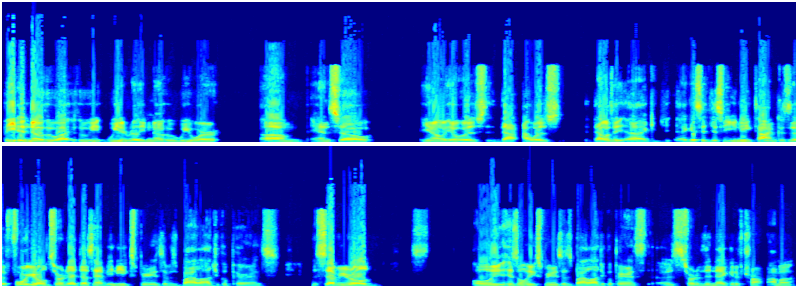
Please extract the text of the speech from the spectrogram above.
but he didn't know who I, who he, we didn't really know who we were. Um, and so, you know, it was that was that was a uh, I guess it's just a unique time because the four year old sort of doesn't have any experience of his biological parents. The seven year old only his only experience as biological parents is sort of the negative trauma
